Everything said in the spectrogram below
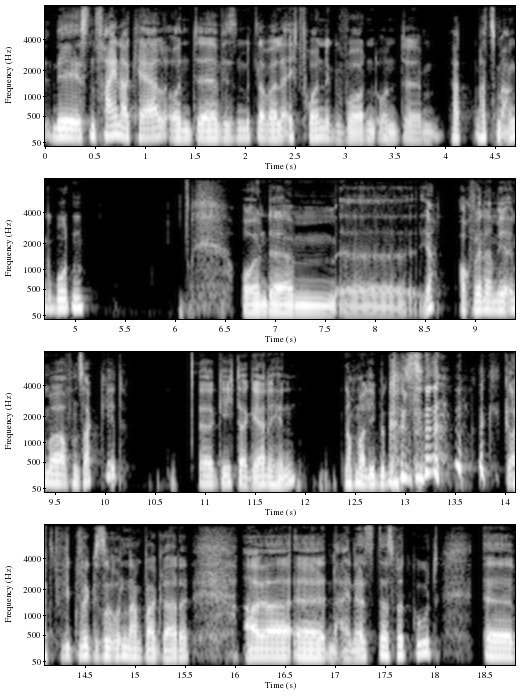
nee, ist ein feiner Kerl und äh, wir sind mittlerweile echt Freunde geworden und ähm, hat es mir angeboten. Und ähm, äh, ja, auch wenn er mir immer auf den Sack geht, äh, gehe ich da gerne hin. Nochmal liebe Grüße. Gott, ich bin wirklich so undankbar gerade. Aber äh, nein, das, das wird gut. Äh,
